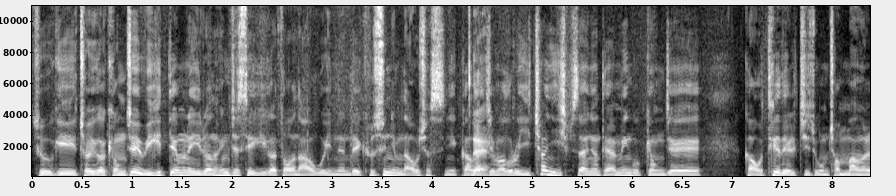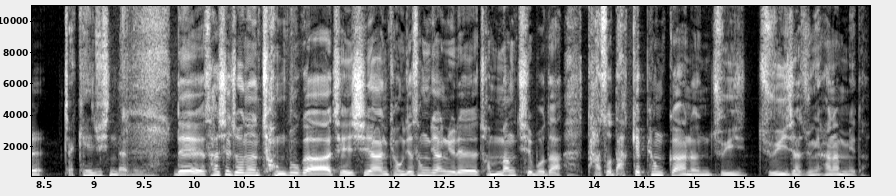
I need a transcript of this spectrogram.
저기 저희가 경제 위기 때문에 이런 횡재세 얘기가 더 나오고 있는데 교수님 나오셨으니까 네. 마지막으로 2024년 대한민국 경제 가 어떻게 될지 조금 전망을 짧게 해주신다면요. 네, 사실 저는 정부가 제시한 경제 성장률의 전망치보다 다소 낮게 평가하는 주의, 주의자 중에 하나입니다.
